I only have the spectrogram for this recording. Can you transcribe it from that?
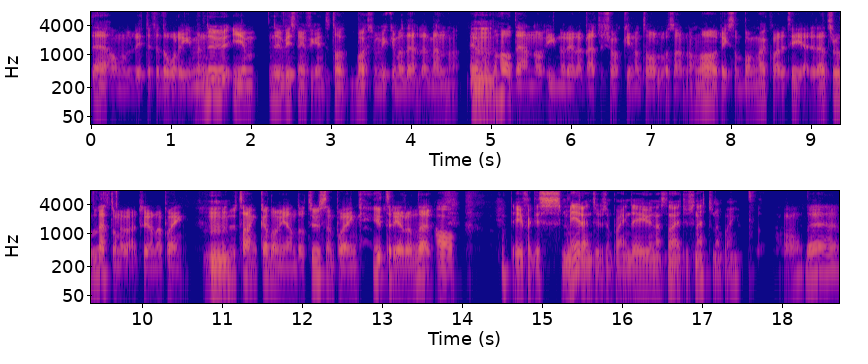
det har hon lite för dålig. Men nu, i, nu visserligen fick jag inte ta tillbaka så mycket modeller. Men mm. hon har den och ignorera Battleshock inom 12 och sen. Hon har liksom många kvaliteter. Jag tror lätt hon är värd 300 poäng. Mm. Men nu tankade hon ju ändå 1000 poäng i tre runder. Ja, det är ju faktiskt mer än 1000 poäng. Det är ju nästan 1100 poäng. Ja, det,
